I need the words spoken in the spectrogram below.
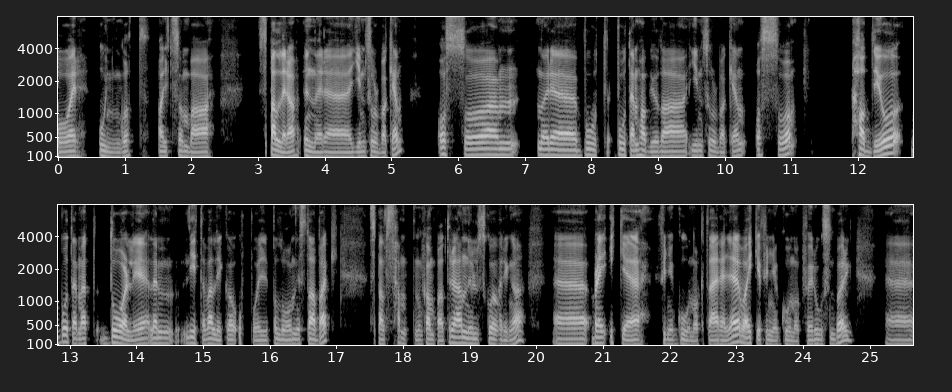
år unngått alt som var spillere under eh, Jim Solbakken. Og så, um, når eh, Bot Botheim hadde jo da Jim Solbakken, og så hadde jo Botheim et dårlig, eller lite vellykka opphold på lån i Stabæk. Spilt 15 kamper, tror jeg, null skåringer. Eh, ble ikke funnet god nok der heller, var ikke funnet god nok for Rosenborg. Eh,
